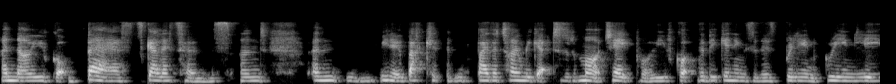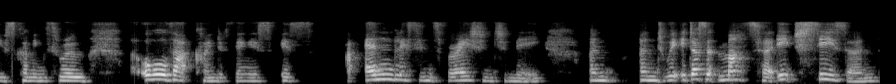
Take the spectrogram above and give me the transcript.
and now you've got bare skeletons. And and you know back at, by the time we get to sort of march april you've got the beginnings of those brilliant green leaves coming through. All that kind of thing is is endless inspiration to me. And and we, it doesn't matter. Each season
